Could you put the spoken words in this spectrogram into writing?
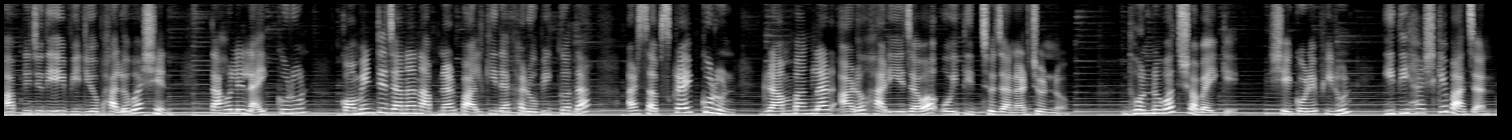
আপনি যদি এই ভিডিও ভালোবাসেন, তাহলে লাইক করুন, কমেন্টে জানান আপনার পালকি দেখার অভিজ্ঞতা আর সাবস্ক্রাইব করুন গ্রাম বাংলার আরও হারিয়ে যাওয়া ঐতিহ্য জানার জন্য। ধন্যবাদ সবাইকে। সে করে ফিরুন, ইতিহাসকে বাঁচান।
